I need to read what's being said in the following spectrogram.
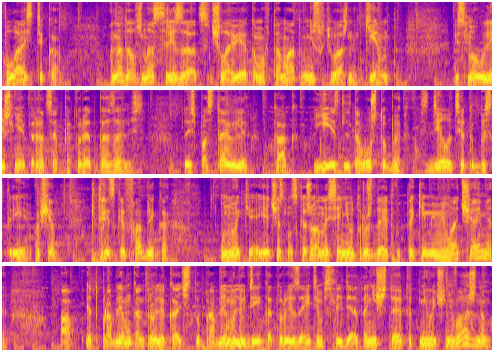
пластика. Она должна срезаться человеком, автоматом, не суть важно, кем-то. И снова лишняя операция, от которой отказались. То есть поставили как есть для того, чтобы сделать это быстрее. Вообще, китайская фабрика у Nokia, я честно скажу, она себя не утруждает вот такими мелочами, а это проблема контроля качества, проблема людей, которые за этим следят. Они считают это не очень важным,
